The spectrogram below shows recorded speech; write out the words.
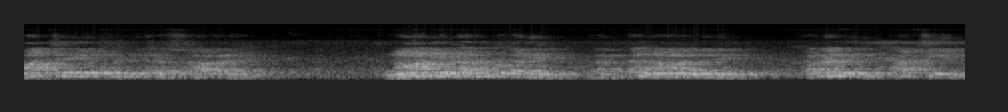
ஆச்சரியமூட்டுகிற சாதனை. நாடி நரம்புகளில் இரத்த நாளங்களில் கடலில் காட்சியில்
